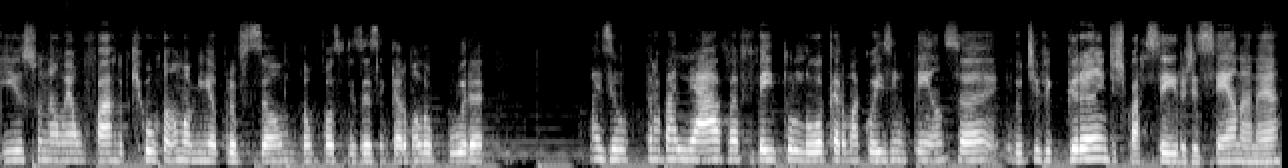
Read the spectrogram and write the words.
isso não é um fardo, porque eu amo a minha profissão, então posso dizer assim que era uma loucura. Mas eu trabalhava feito louca, era uma coisa intensa. Eu tive grandes parceiros de cena, né?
